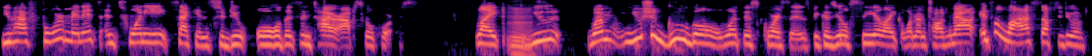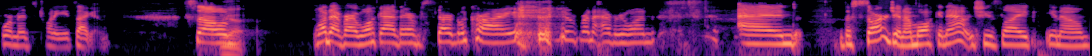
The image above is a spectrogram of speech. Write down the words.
you have four minutes and 28 seconds to do all this entire obstacle course. Like mm. you when you should Google what this course is because you'll see like what I'm talking about. It's a lot of stuff to do in four minutes, 28 seconds. So yeah. whatever. I walk out of there, I'm starting crying in front of everyone. And the sergeant, I'm walking out and she's like, you know,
